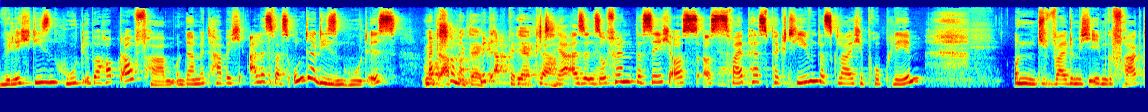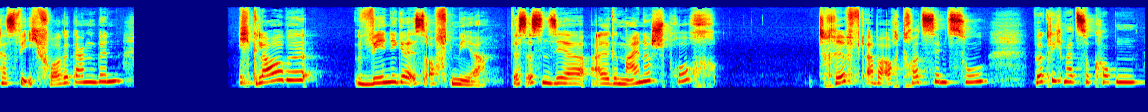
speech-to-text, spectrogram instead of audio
Will ich diesen Hut überhaupt aufhaben? Und damit habe ich alles, was unter diesem Hut ist, mit auch schon abgedeckt. mit abgedeckt. Ja, ja, also insofern, das sehe ich aus, aus zwei Perspektiven das gleiche Problem. Und weil du mich eben gefragt hast, wie ich vorgegangen bin, ich glaube, weniger ist oft mehr. Das ist ein sehr allgemeiner Spruch trifft aber auch trotzdem zu, wirklich mal zu gucken,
